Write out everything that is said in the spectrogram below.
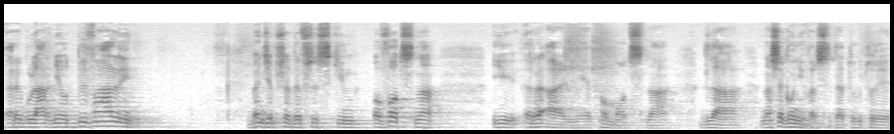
regularnie odbywali, będzie przede wszystkim owocna i realnie pomocna dla naszego uniwersytetu, który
